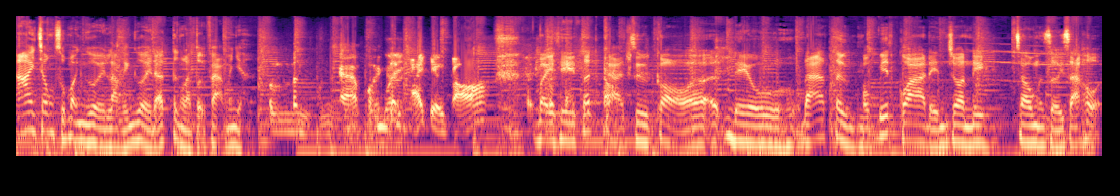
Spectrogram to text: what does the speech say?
Ai trong số mọi người là cái người đã từng là tội phạm ấy nhỉ? Cả mọi người cả trừ cỏ. vậy thì tất cả trừ cỏ đều đã từng có biết qua đến Johnny trong giới xã hội.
